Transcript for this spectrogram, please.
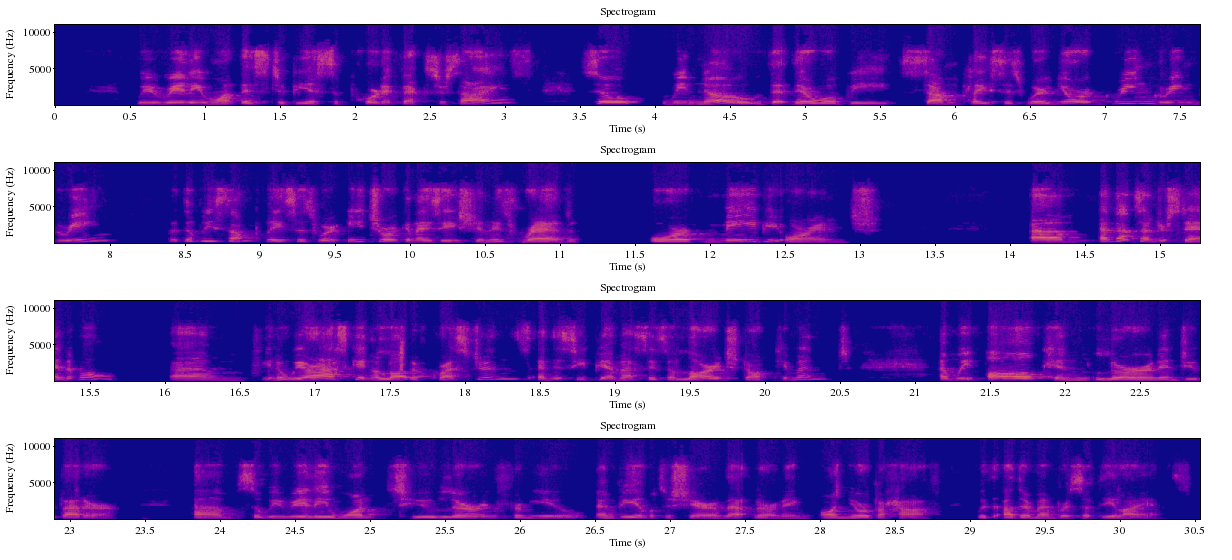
We really want this to be a supportive exercise so we know that there will be some places where you're green, green, green, but there'll be some places where each organization is red or maybe orange. Um, and that's understandable. Um, you know, we are asking a lot of questions and the CPMS is a large document and we all can learn and do better. Um, so we really want to learn from you and be able to share that learning on your behalf with other members of the Alliance.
